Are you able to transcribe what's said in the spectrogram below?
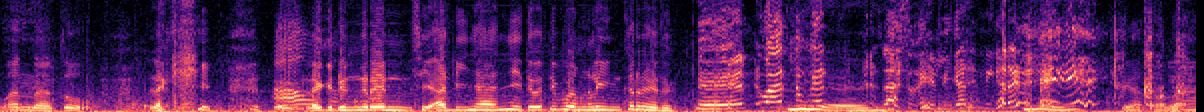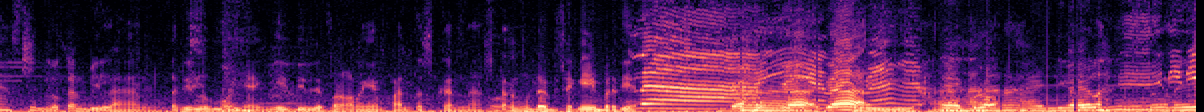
mana tuh? Lagi lagi dengerin si Adi nyanyi tiba-tiba ngelingker gitu. Waduh kan. Iya. Langsung eh lingkarin lingkarin. Ya soalnya lu kan bilang tadi lu mau nyanyi di depan orang yang pantas kan. Nah, sekarang udah bisa nyanyi berarti ya? Nah. Gak, iya, gak, bener gak. banget. Eh, bro, anjing ayo lah. Ini nih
